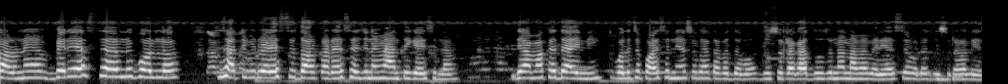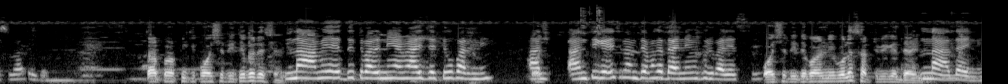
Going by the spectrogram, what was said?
কারণে? বেরিয়ে এসছে এমনি বলল সার্টিফিকেট এসছে, দরকার সেই জন্য আমি আনতে গেছিলাম দিয়ে আমাকে দেয়নি। বলেছে পয়সা নিয়ে আসো গা, তারপর দেবো। দুশো টাকা দুজনের নামে বেরিয়ে আসছে বলে দুশো টাকা নিয়ে আসো দেবো। তারপর আপনি কি পয়সা দিতে পেরেছেন? না আমি দিতে পারিনি আমি আজ যেতেও পারিনি। আনতে গেছিলাম দিয়ে আমাকে দেয়নি আমি ঘুরে বাড়ি এসেছি পয়সা দিতে পারেননি বলে সার্টিফিকেট দেয়নি? না দেয়নি।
